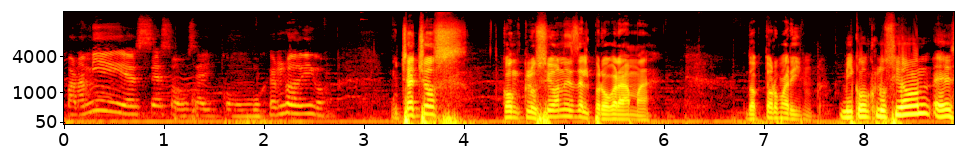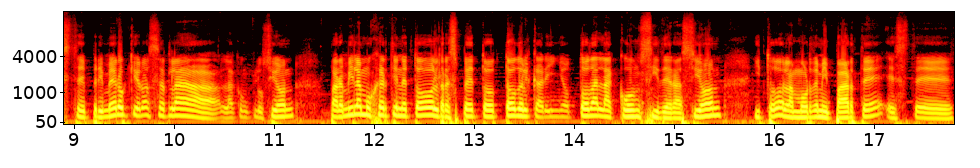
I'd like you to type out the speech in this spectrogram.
para mí es eso, o sea, y como mujer lo digo. Muchachos, conclusiones del programa. Doctor Marín. Mi conclusión, este, primero quiero hacer la, la conclusión. Para mí la mujer tiene todo el respeto, todo el cariño, toda la consideración y todo el amor de mi parte, este,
